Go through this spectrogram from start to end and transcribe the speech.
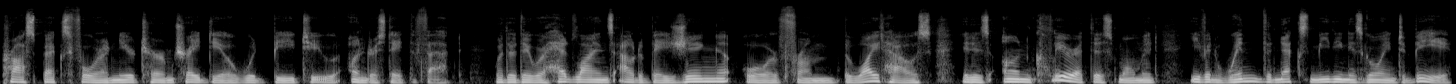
prospects for a near term trade deal would be to understate the fact. Whether they were headlines out of Beijing or from the White House, it is unclear at this moment even when the next meeting is going to be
